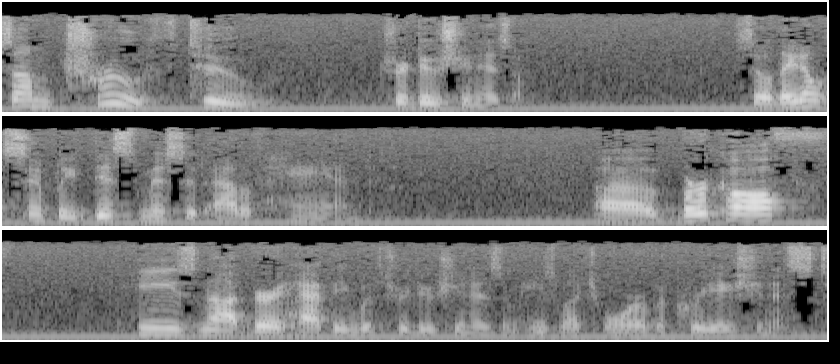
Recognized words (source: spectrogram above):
some truth to traducianism. So they don't simply dismiss it out of hand. Uh, Berkhof, he's not very happy with traducianism. He's much more of a creationist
